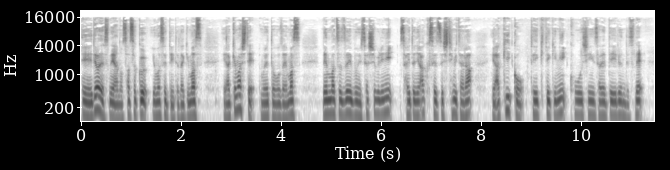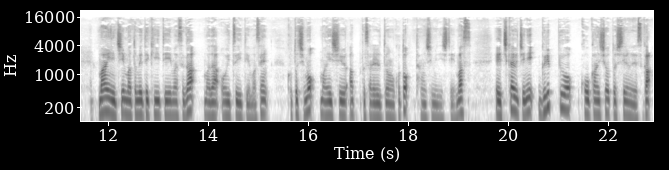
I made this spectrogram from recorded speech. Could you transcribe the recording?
えではですね、あの、早速読ませていただきます。えー明けましておめでとうございます。年末随分久しぶりにサイトにアクセスしてみたら、秋以降定期的に更新されているんですね。毎日まとめて聞いていますが、まだ追いついていません。今年も毎週アップされるとのこと、楽しみにしています。え近いうちにグリップを交換しようとしているのですが、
